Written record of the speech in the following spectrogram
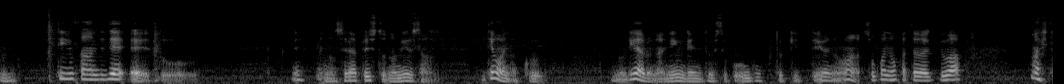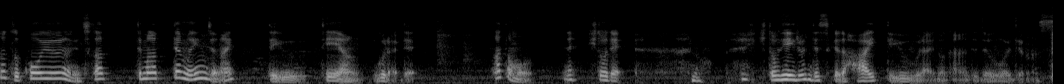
うん、っていう感じで、え、ー、と、ね、あのセラピストのミュウさんではなく、あのリアルな人間としてこう動く時っていうのは、そこの方だけは、まあ一つこういうのに使ってもらってもいいんじゃないっていう提案ぐらいで、あともね、人で、人でいるんですけど、はいっていうぐらいの感じで動いてます。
